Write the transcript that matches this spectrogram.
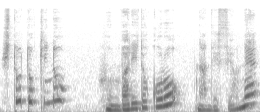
ひとときの踏ん張りどころなんですよね。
